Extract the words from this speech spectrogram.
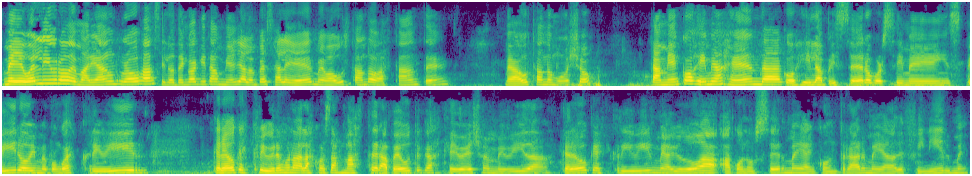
Me llegó el libro de Marian Rojas y lo tengo aquí también, ya lo empecé a leer, me va gustando bastante, me va gustando mucho. También cogí mi agenda, cogí lapicero por si me inspiro y me pongo a escribir. Creo que escribir es una de las cosas más terapéuticas que yo he hecho en mi vida. Creo que escribir me ayudó a, conocerme, a encontrarme a definirme.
